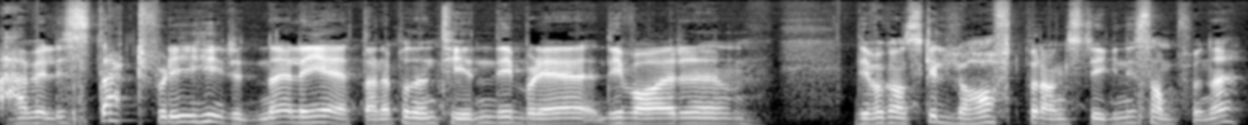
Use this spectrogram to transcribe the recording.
er veldig sterkt. fordi hyrdene, eller gjeterne på den tiden, de, ble, de, var, de var, ganske lavt på rangstigen i samfunnet.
